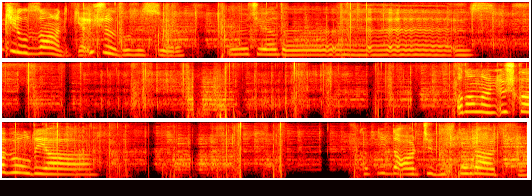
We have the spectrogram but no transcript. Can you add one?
Üç yıldız almadık ya. Üç yıldız istiyorum. Üç yıldız. Adamların üç kalbi oldu ya. Kalpleri de artıyor, güçleri de artıyor.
